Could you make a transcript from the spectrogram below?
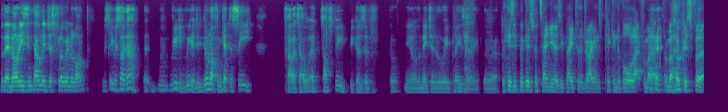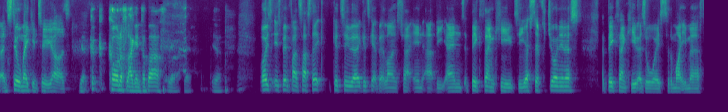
but they're not easing down; they're just flowing along. It was, it was like that. Uh, Really weird. You don't often get to see Faletau at top speed because of the you know the nature of the way he plays. and everything. So, uh, Because it, because for ten years he played for the Dragons, picking the ball out from a from a hooker's foot and still making two yards. yeah, c- corner flagging for Bath. Yeah, yeah, yeah. Boys, it's been fantastic. Good to uh, good to get a bit of Lions chat in at the end. A big thank you to Iestyn for joining us. A big thank you, as always, to the Mighty Murph,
